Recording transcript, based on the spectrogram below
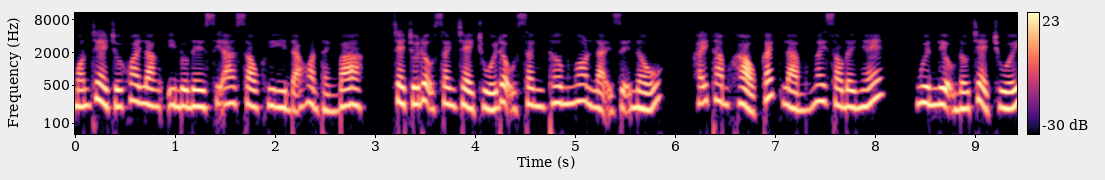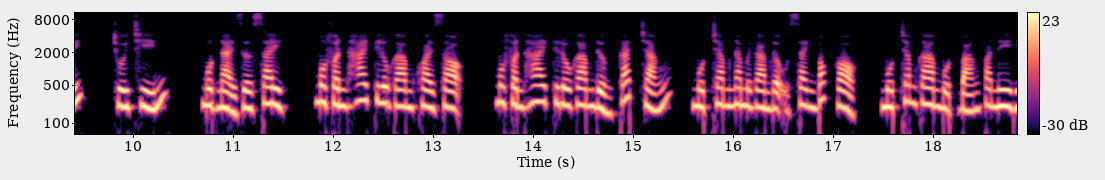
Món chè chuối khoai lang Indonesia sau khi đã hoàn thành ba, chè chuối đậu xanh chè chuối đậu xanh thơm ngon lại dễ nấu. Hãy tham khảo cách làm ngay sau đây nhé. Nguyên liệu nấu chè chuối, chuối chín, một nải dưa xay, 1 phần 2 kg khoai sọ, 1 phần 2 kg đường cát trắng, 150 g đậu xanh bóc vỏ, 100 g bột báng vani,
